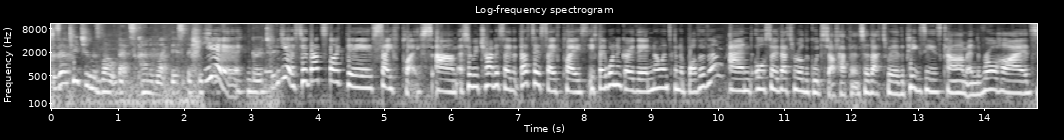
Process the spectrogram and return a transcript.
Does that teach them as well? That's kind of like their special Yeah. they can go to. Yeah, so that's like their safe place. Um, so we try to say that that's their safe place. If they want to go there, no one's going to bother them. And also, that's where all the good stuff happens. So that's where the pigsies come and the rawhides.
